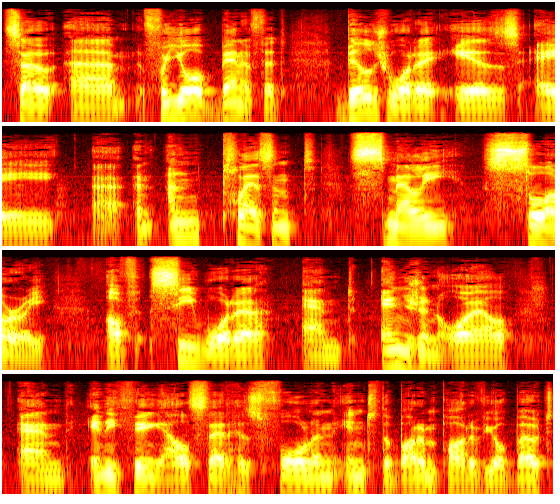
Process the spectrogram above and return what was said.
So, um, for your benefit, bilge water is a uh, an unpleasant, smelly slurry of seawater and engine oil and anything else that has fallen into the bottom part of your boat.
